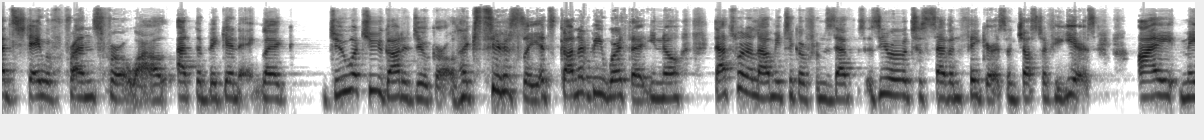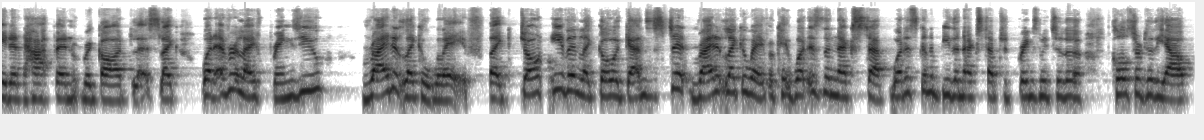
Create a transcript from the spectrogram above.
and stay with friends for a while at the beginning. Like, do what you got to do, girl. Like, seriously, it's gonna be worth it. You know, that's what allowed me to go from zero to seven figures in just a few years. I made it happen regardless. Like, whatever life brings you, ride it like a wave like don't even like go against it ride it like a wave okay what is the next step what is going to be the next step that brings me to the closer to the out,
